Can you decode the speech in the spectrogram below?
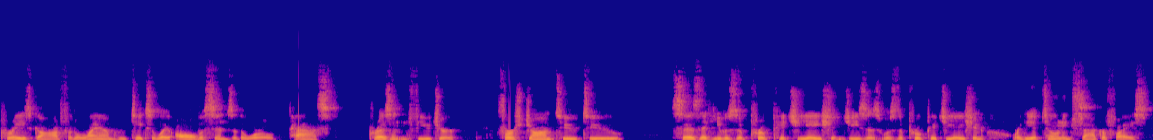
Praise God for the Lamb who takes away all the sins of the world, past, present, and future. 1 John 2 2 says that he was the propitiation. Jesus was the propitiation or the atoning sacrifice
